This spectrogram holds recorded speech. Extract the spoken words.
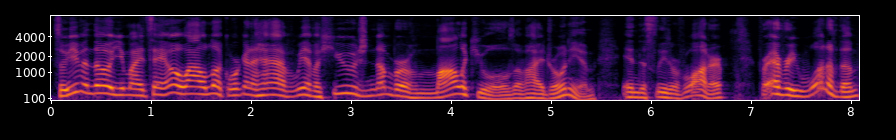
So even though you might say, oh wow, look, we're going to have, we have a huge number of molecules of hydronium in this liter of water, for every one of them,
